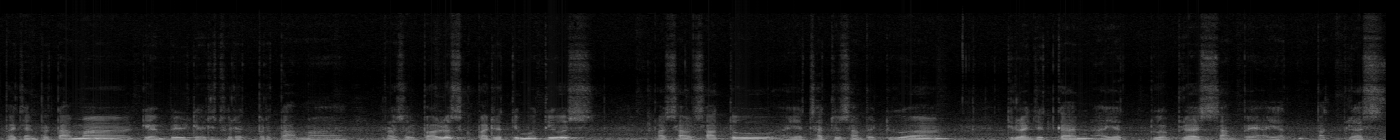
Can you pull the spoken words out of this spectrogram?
Bacaan pertama diambil dari surat pertama Rasul Paulus kepada Timotius pasal 1 ayat 1 sampai 2 dilanjutkan ayat 12 sampai ayat 14.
